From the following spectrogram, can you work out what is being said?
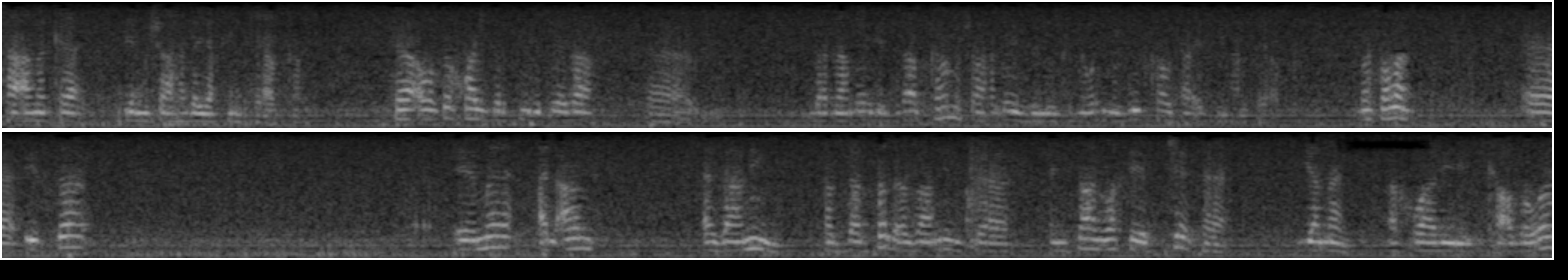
تا ئەمە کە بێ مشاهدە یەقین کرا بکەم کە ئەوەتە خی دەرسی پێدا اه، بەنامەیە ئجرا بکە مشاهدەی زنوکردنەوەی مزود کاو تا ئسیمان پێ مەسەڵەن ئێستا ئێمە اه، اه، ئەلان ئەزانین قد دەرسەد ئەزانین کە ئینسان وەختێ بچێتە یەمەن ئەخواری کاڵەوە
